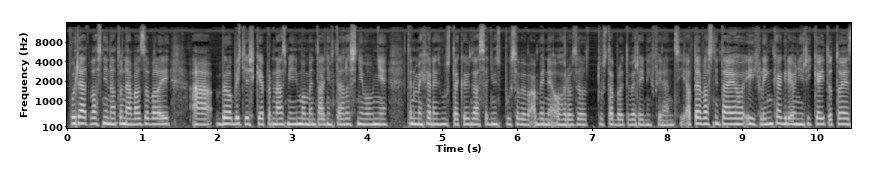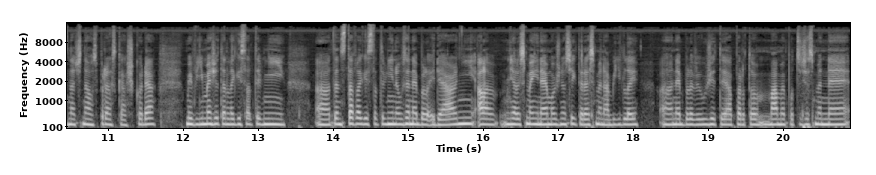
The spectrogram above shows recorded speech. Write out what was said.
pořád vlastně na to navazovali a bylo by těžké pro nás měnit momentálně v téhle sněmovně ten mechanismus takovým zásadním způsobem, aby neohrozil tu stabilitu veřejných financí. A to je vlastně ta jeho jejich linka, kdy oni říkají, toto je značná hospodářská škoda. My víme, že ten legislativní, eh, ten stav legislativní nouze nebyl ideální, ale měli jsme jiné možnosti, které jsme nabídli, eh, nebyly využity a proto máme pocit, že jsme ne,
